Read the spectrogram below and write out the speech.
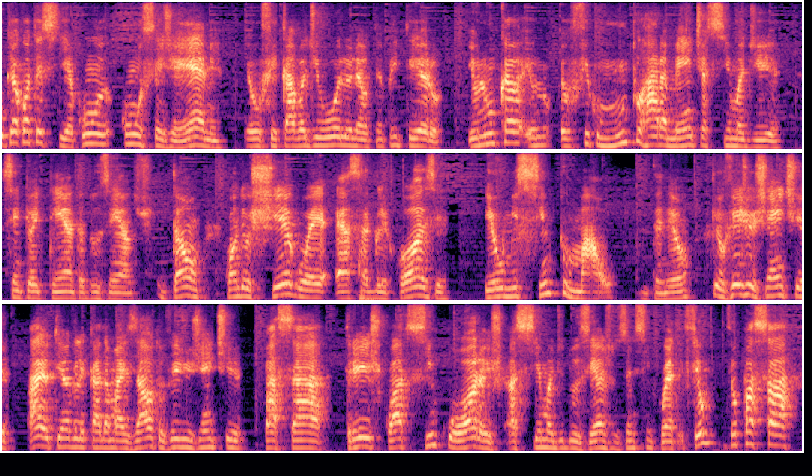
o que acontecia com, com o CGM, eu ficava de olho né, o tempo inteiro. Eu nunca, eu, eu fico muito raramente acima de 180, 200. Então, quando eu chego a essa glicose, eu me sinto mal, entendeu? Eu vejo gente, ah, eu tenho a glicada mais alta, eu vejo gente passar 3, 4, 5 horas acima de 200, 250. Se eu, se eu passar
